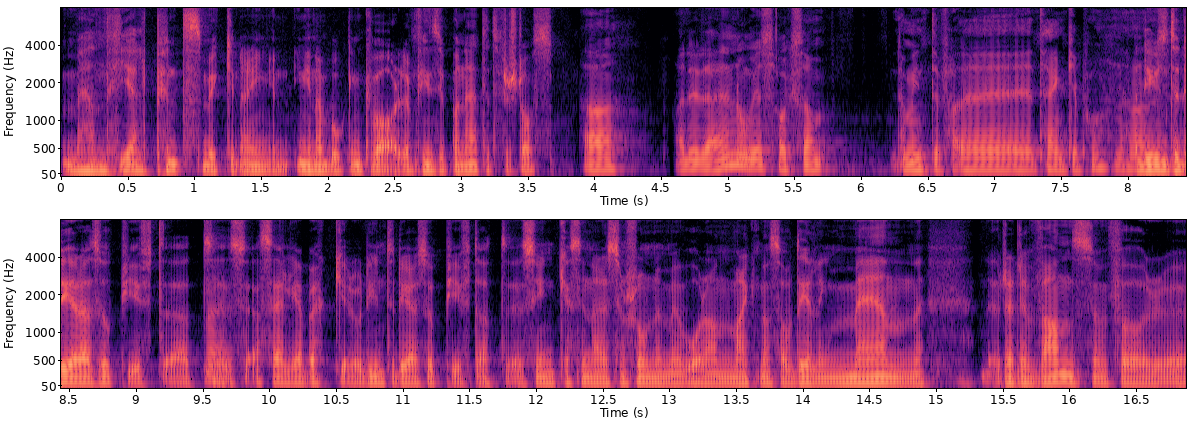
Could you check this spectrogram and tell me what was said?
Men det hjälper inte så mycket när ingen, ingen har boken kvar. Den finns ju på nätet förstås. Ja. ja, det där är nog en sak som de inte äh, tänker på. Det är ju inte deras uppgift att, att, sälja böcker och det är inte deras uppgift att eh, synka sina recensioner med vår marknadsavdelning. Men relevansen för,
